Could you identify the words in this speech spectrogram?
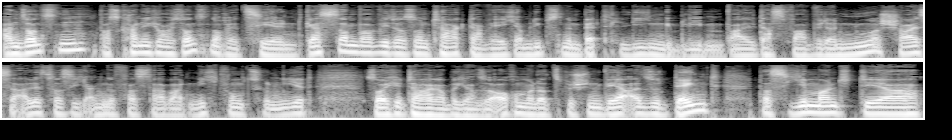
ansonsten, was kann ich euch sonst noch erzählen? Gestern war wieder so ein Tag, da wäre ich am liebsten im Bett liegen geblieben, weil das war wieder nur Scheiße. Alles, was ich angefasst habe, hat nicht funktioniert. Solche Tage habe ich also auch immer dazwischen. Wer also denkt, dass jemand, der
